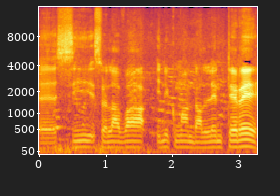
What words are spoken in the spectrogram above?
euh, si cela va uniquement dans l'intérêt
